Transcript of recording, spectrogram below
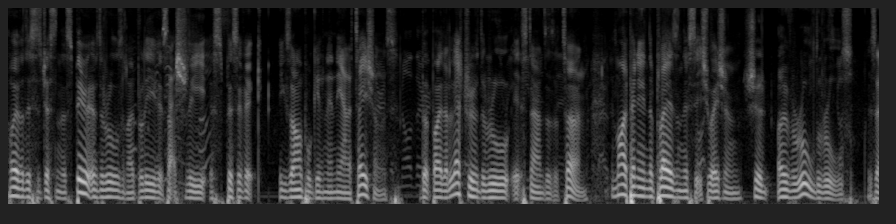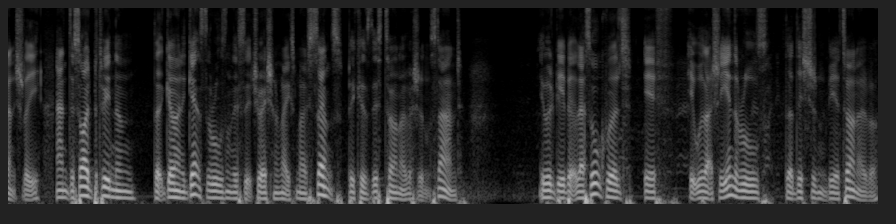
However, this is just in the spirit of the rules, and I believe it's actually a specific example given in the annotations, but by the letter of the rule, it stands as a turn. In my opinion, the players in this situation should overrule the rules, essentially, and decide between them that going against the rules in this situation makes most sense because this turnover shouldn't stand. It would be a bit less awkward if it was actually in the rules that this shouldn't be a turnover.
